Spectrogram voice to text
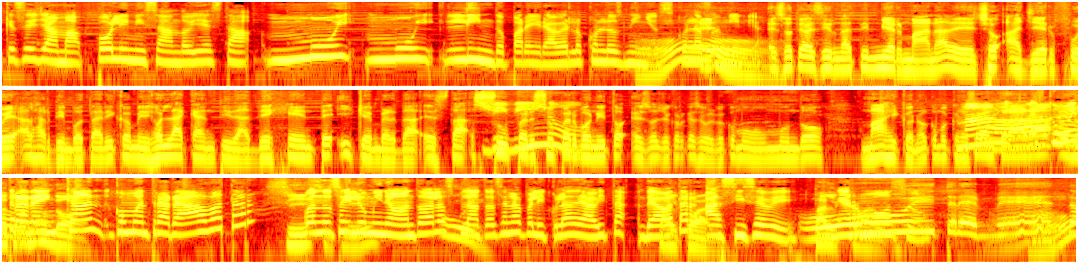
que se llama Polinizando y está muy, muy lindo para ir a verlo con los niños, con la Eh, familia. Eso te iba a decir, Nati. Mi hermana, de hecho, ayer fue al Jardín Botánico y me dijo la cantidad de gente y que en verdad está súper, súper bonito. Eso yo creo que se vuelve como un mundo mágico, ¿no? Como que uno se va a entrar a, es como en entrar como entrar a Avatar, Sí, cuando sí, se sí. iluminaban todas las Uy. plantas en la película de, Avita- de Avatar, así se ve. Hermoso. Uy, tremendo,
